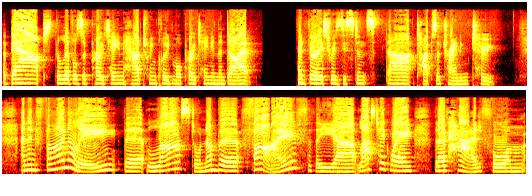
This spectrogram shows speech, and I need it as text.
about the levels of protein, how to include more protein in the diet, and various resistance uh, types of training too. And then finally, the last or number five, the uh, last takeaway that I've had from,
